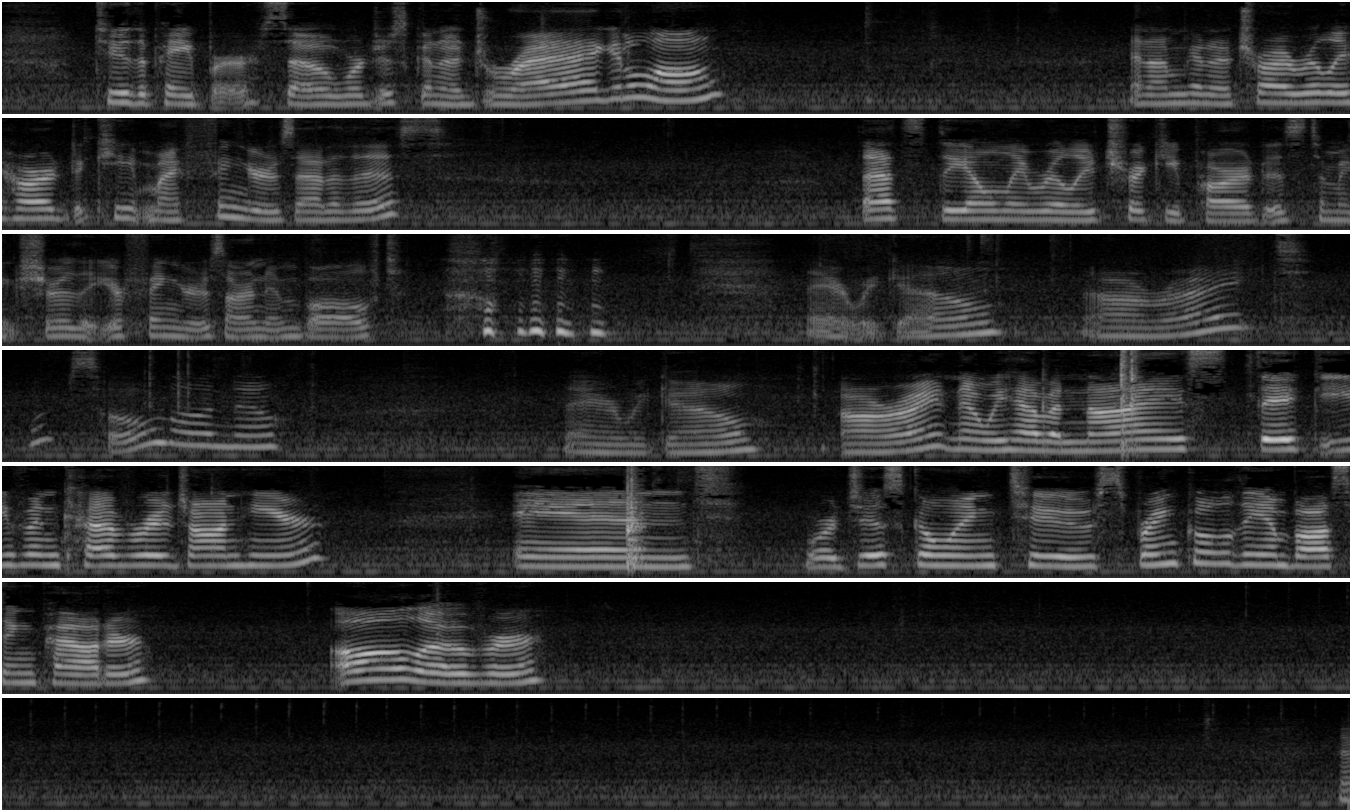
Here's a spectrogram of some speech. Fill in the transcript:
to the paper. So we're just going to drag it along. And I'm going to try really hard to keep my fingers out of this. That's the only really tricky part is to make sure that your fingers aren't involved. there we go. Alright. Oops, hold on now. There we go. Alright, now we have a nice, thick, even coverage on here. And we're just going to sprinkle the embossing powder all over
